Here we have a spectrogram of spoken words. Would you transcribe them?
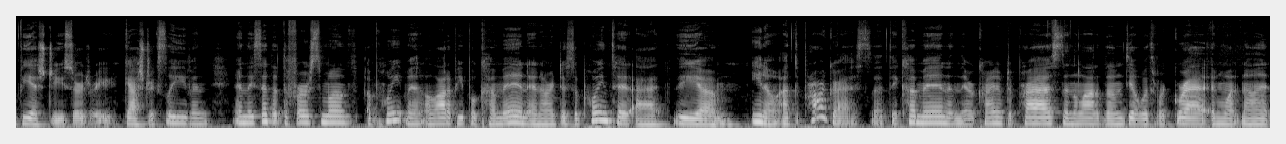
vsg surgery gastric sleeve and and they said that the first month appointment a lot of people come in and are disappointed at the um, you know, at the progress that they come in and they're kind of depressed and a lot of them deal with regret and whatnot.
